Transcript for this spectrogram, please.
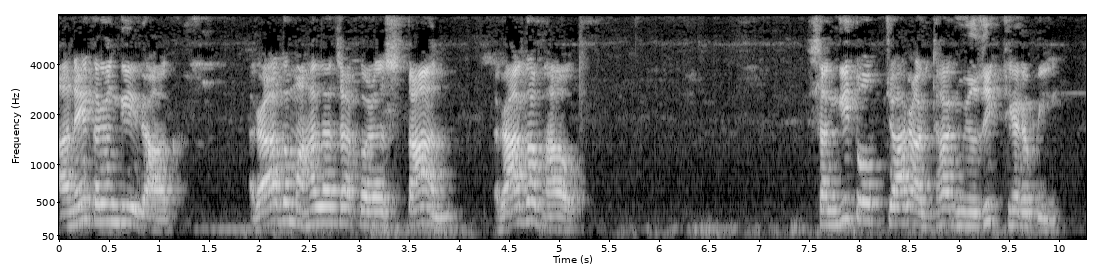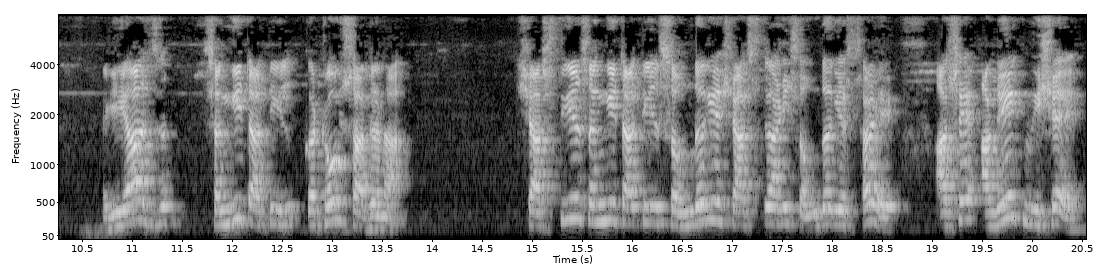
अनेकरंगी राग राग महालाचा कळस्थान रागभाव संगीतोपचार अर्थात म्युझिक थेरपी रियाज संगीतातील कठोर साधना शास्त्रीय संगीतातील सौंदर्यशास्त्र आणि सौंदर्य स्थळे असे अनेक विषय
